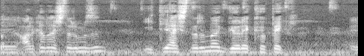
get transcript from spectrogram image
e, arkadaşlarımızın ihtiyaçlarına göre köpek e,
